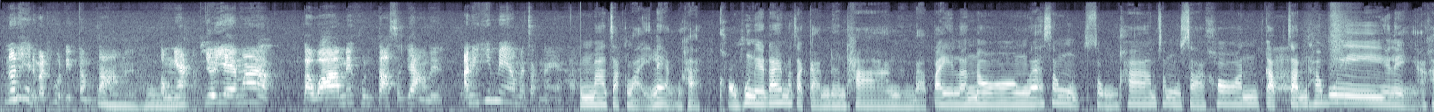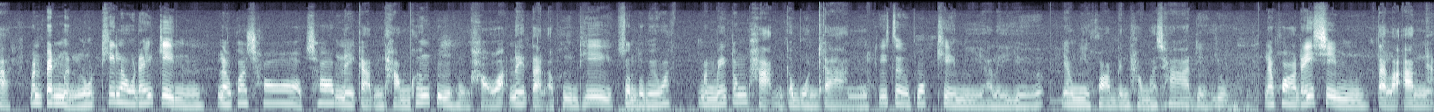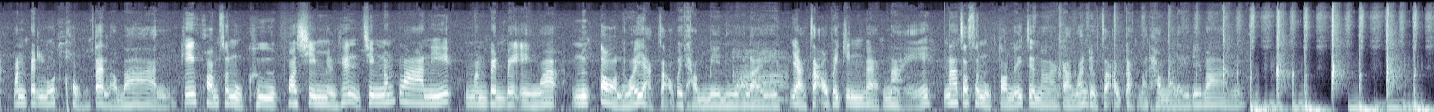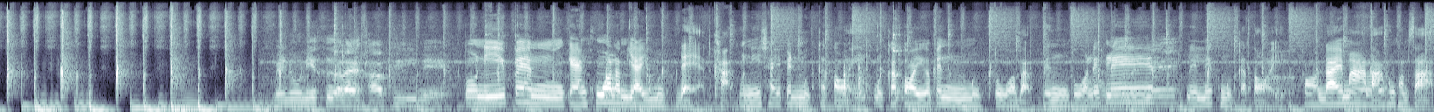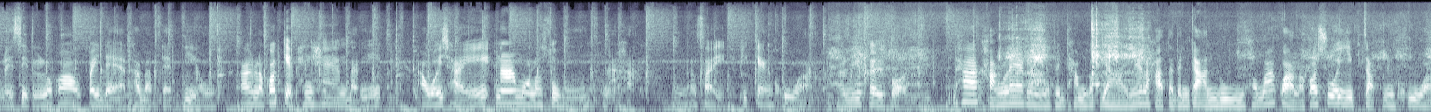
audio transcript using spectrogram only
นุ่นเห็นวัตถุดิบต่างอืมๆตรงเนี้ยเยอะแยะมาก แต่ว่าไม่คุ้นตาสักอย่างเลย อันนี้พี่เมย์มาจากไหนอะคะมันมาจากหลายแหล่งค่ะ ของพวกนี้ได้มาจากการเดินทางอย่างแบบไปละนองแวะสมุทรสงคราม สมุทรสาครกับจันทบุรีอะไรอย่างเงี้ยค่ะ มันเป็นเหมือนรสที่เราได้กิน แล้วก็ชอบชอบในการทำเครื่องปรุงของเขาอะในแต่ละพื้นที่ส่วนตัวไม่ว่า มันไม่ต้องผ่านกระบวนการที่เจอพวกเคมีอะไรเยอะ ยังมีความเป็นธรรมชาติเยอะอยู่ แล้วพอได้ชิมแต่ละอันเนี่ยมันเป็นรสของแต่ละบ้าน ที่ความสนุกคือพอชิมอย่างเช่น ชิมน้ำปลานี้ มันเป็นไปเองว่า นึกต่อเลยว่าอยากจะเอาไปทำเมนูอะไรอ่าอยากจะเอาไปกินแบบไหน น่าจะสนุกตอนได้จินตนาการว่าเดี๋ยวจะเอากลับมาทำอะไรได้บ้าง มนูนี้คืออะไรครับพี่เมย์ตัวนี้เป็นแกงคั่วลำไยหมึกแดดค่ะ วันนี้ใช้เป็นหมึกกระต่อย หมึกกระต่อยก็เป็นหมึกตัวแบบเป็นตัวเล็กๆ เลยเรียกหมึกกระต่อย พอได้มาล้างทำความสะอาดอะไรเสร็จแล้วเราก็ไปแดดทำแบบแดดเดียวแล้วก็เก็บแห้งๆแบบนี้ เอาไว้ใช้หน้ามรสุมนะคะแล้วใส่พริกแกงคั่ว อันนี้ใครสอนถ้าครั้งแรกเลยเนี่ยเป็นทำกับยายเนี่ยแหละค่ะ แต่เป็นการดูเขามากกว่าแล้วก็ช่วยหยิบจับในครัว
